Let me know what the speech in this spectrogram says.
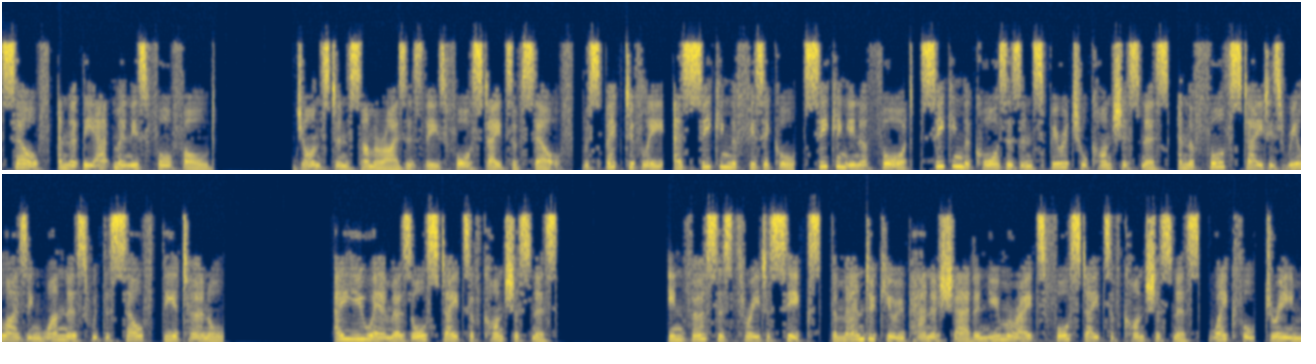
self, and that the Atman is fourfold. Johnston summarizes these four states of self, respectively, as seeking the physical, seeking inner thought, seeking the causes and spiritual consciousness, and the fourth state is realizing oneness with the self, the eternal. AUM as all states of consciousness, in verses 3 to 6, the Mandukya Upanishad enumerates four states of consciousness: wakeful, dream,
